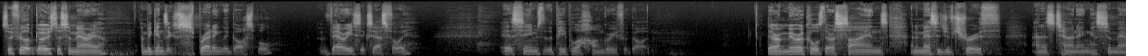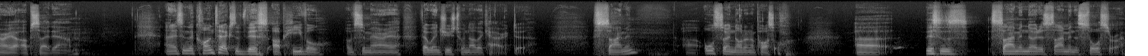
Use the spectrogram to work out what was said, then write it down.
So, Philip goes to Samaria and begins spreading the gospel very successfully. It seems that the people are hungry for God. There are miracles, there are signs, and a message of truth, and it's turning Samaria upside down. And it's in the context of this upheaval of Samaria that we're introduced to another character Simon, uh, also not an apostle. Uh, this is Simon, known as Simon the sorcerer,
